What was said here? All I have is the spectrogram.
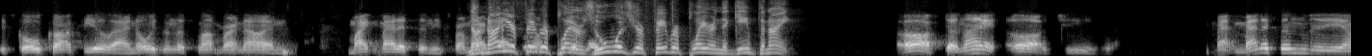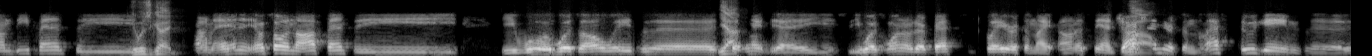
is Cole Caufield. I know he's in the slump right now, and Mike Matheson. He's from No, my not your favorite players. Who was your favorite player in the game tonight? Oh, tonight. Oh, Jesus. Ma- Matheson uh, on defense. He, He was good. on and also on offense. He he wa- was always uh, Yeah. tonight. Uh, he, he was one of their best players tonight, honestly. And Josh Wow. Henderson, last two games, uh,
